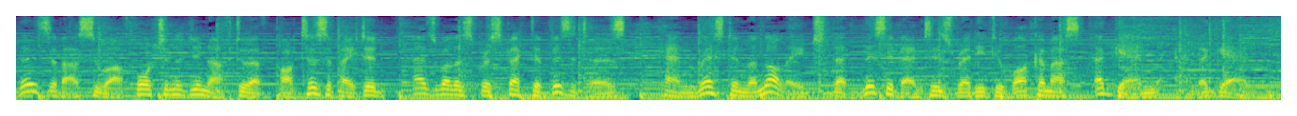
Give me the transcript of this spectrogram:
those of us who are fortunate enough to have participated, as well as prospective visitors, can rest in the knowledge that this event is ready to welcome us again and again.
